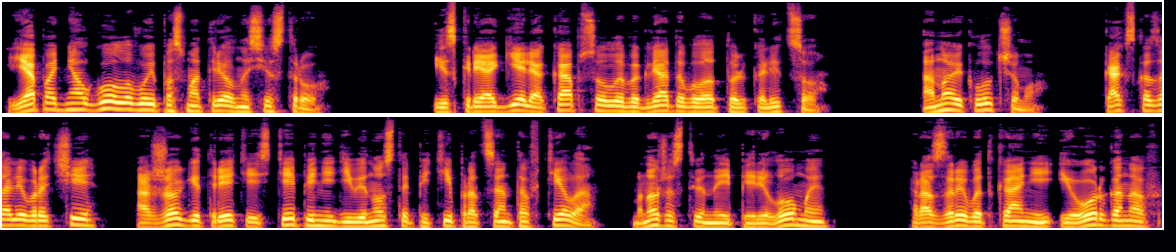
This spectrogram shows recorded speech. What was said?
Я поднял голову и посмотрел на сестру. Из криогеля капсулы выглядывало только лицо. Оно и к лучшему. Как сказали врачи, ожоги третьей степени 95% тела, множественные переломы, разрывы тканей и органов,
